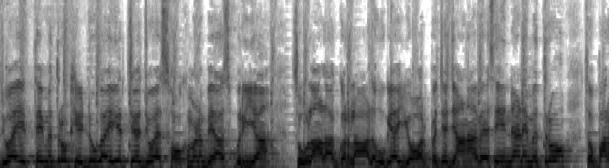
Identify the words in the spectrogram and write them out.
ਜੋ ਹੈ ਇੱਥੇ ਮਿੱਤਰੋ ਖੇਡੂਗਾ ਏਅਰ 'ਚ, ਜੋ ਹੈ ਸੌਖਮਣ ਬਿਆਸਪੁਰੀਆ 16 ਵਾਲਾ ਗੁਰਲਾਲ ਹੋ ਗਿਆ, ਯੂਰਪ 'ਚ ਜਾਣਾ ਵੈਸੇ ਇਹਨਾਂ ਨੇ ਮਿੱਤਰੋ। ਸੋ ਪਰ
